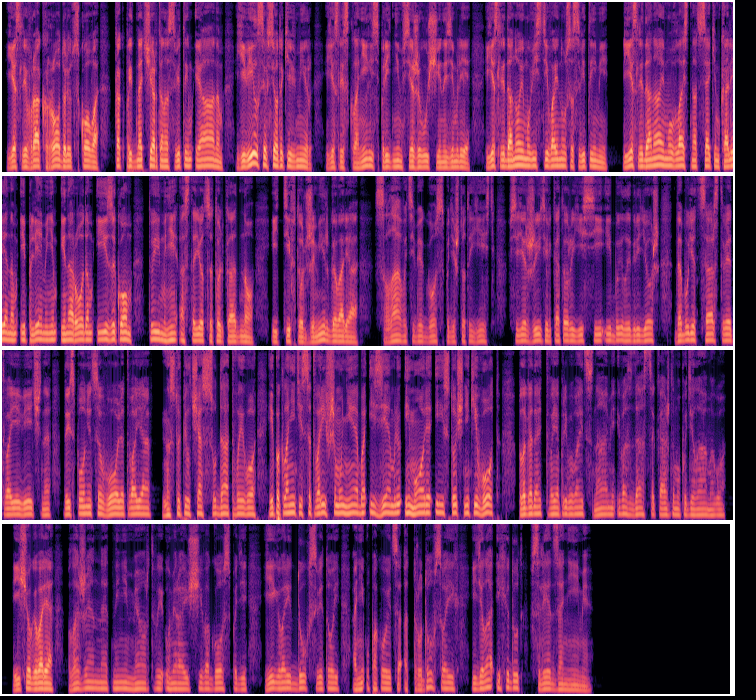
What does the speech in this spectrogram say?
Если враг рода людского, как предначертано святым Иоанном, явился все-таки в мир, если склонились пред ним все живущие на земле, если дано ему вести войну со святыми, если дана ему власть над всяким коленом и племенем и народом и языком, то и мне остается только одно — идти в тот же мир, говоря Слава тебе, Господи, что ты есть, Вседержитель, который еси и был и грядешь, да будет царствие Твое вечно, да исполнится воля Твоя. Наступил час суда Твоего, и поклонитесь сотворившему небо и землю и море и источники вод. Благодать Твоя пребывает с нами и воздастся каждому по делам его. И еще говоря, «Блаженны отныне мертвые, умирающие во Господе, ей говорит Дух Святой, они упокоятся от трудов своих, и дела их идут вслед за ними».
